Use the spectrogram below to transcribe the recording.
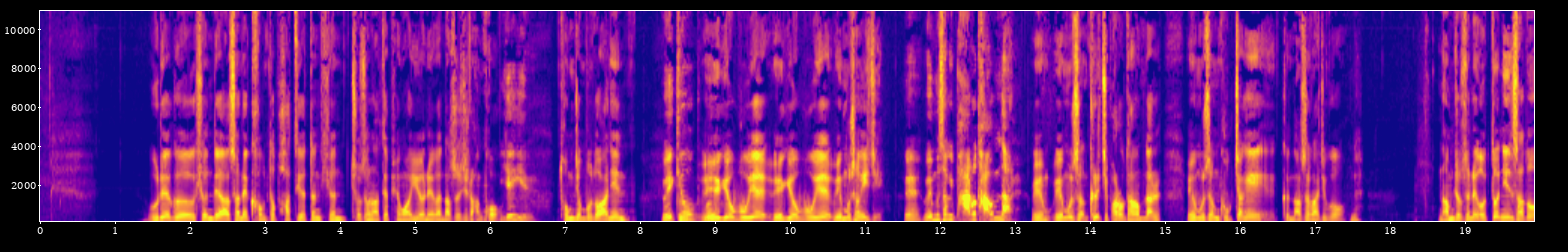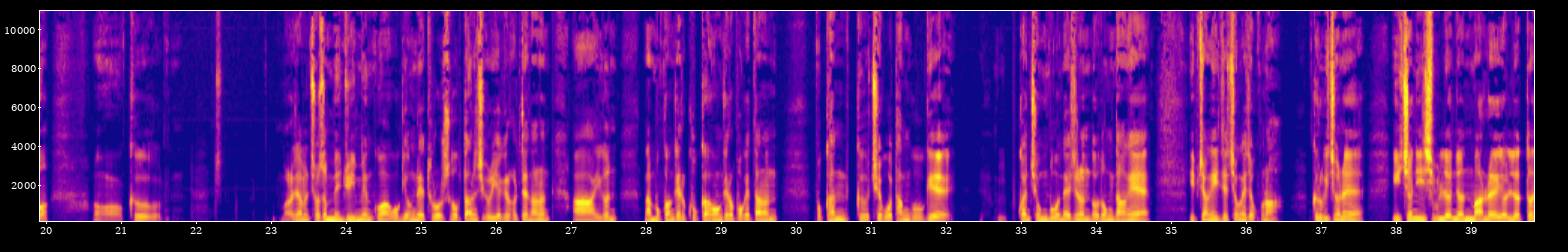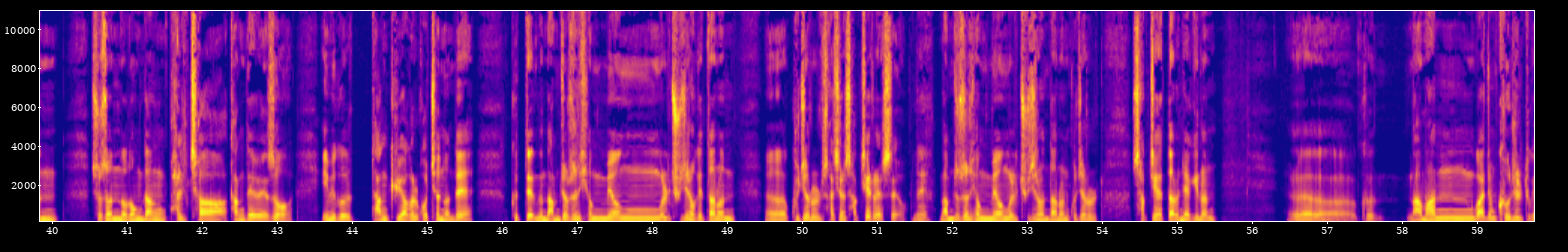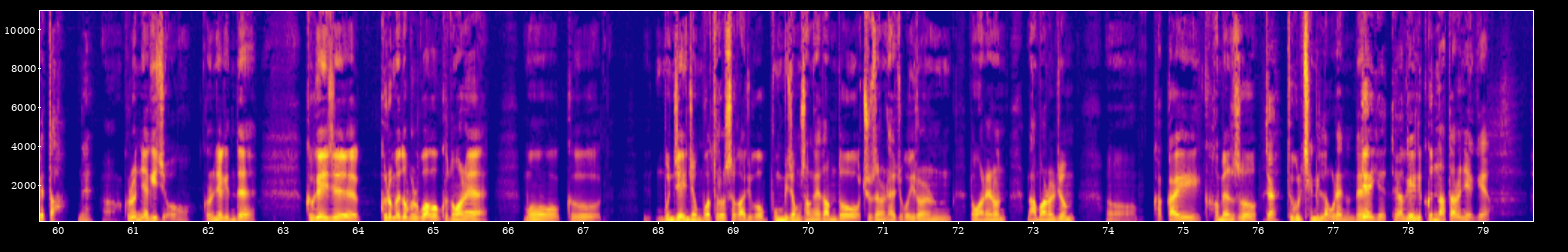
의뢰 그 현대아산의 counterpart였던 현 조선아태 평화위원회가 나서질 않고 예, 예. 통전부도 아닌 외교 그 외교부의 외교부의 외무성이지. 예, 외무성이 바로 다음 날. 외, 외무성 그렇지 바로 다음 날 외무성 국장이 그 나서 가지고 네. 남조선의 어떤 인사도 어그 말하자면 조선민주인민공화국 영내에 들어올 수가 없다는 식으로 얘기를 할 때 나는 아 이건 남북 관계를 국가 관계로 보겠다는 북한 그 최고 당국의 북한 정부 내지는 노동당의 입장이 이제 정해졌구나. 그러기 전에 2021년 연말에 열렸던 조선노동당 8차 당대회에서 이미 그 당 규약을 고쳤는데 그때 그 남조선 혁명을 추진하겠다는 어 구절을 사실은 삭제를 했어요. 네? 남조선 혁명을 추진한다는 구절을 삭제했다는 얘기는 어 그 남한과 좀 거리를 두겠다. 네. 어, 그런 얘기죠. 그런 얘기인데 그게 이제 그럼에도 불구하고 그동안에 뭐그 문재인 정부가 들어서 가지고 북미 정상회담도 주선을 해주고 이런 동안에는 남한을 좀 어, 가까이 하면서 네. 득을 챙기려고 그랬는데 예, 예, 그게 이제 끝났다는 얘기예요.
